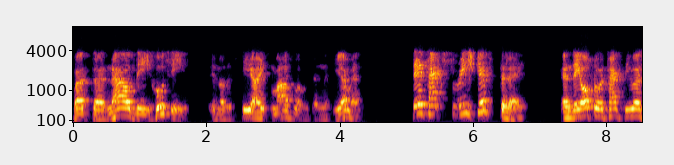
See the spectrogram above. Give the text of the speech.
but uh, now the Houthis, you know, the Shiite Muslims in Yemen, they attacked three ships today. And they also attacked the U.S.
